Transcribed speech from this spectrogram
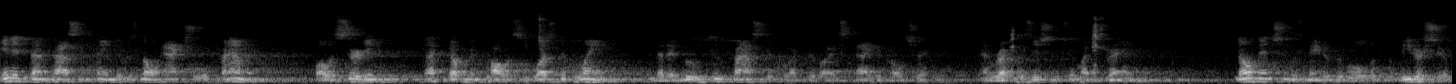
In it, Van Paassen claimed there was no actual famine, while asserting that government policy was to blame and that it moved too fast to collectivize agriculture and requisition too much grain. No mention was made of the role of the leadership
